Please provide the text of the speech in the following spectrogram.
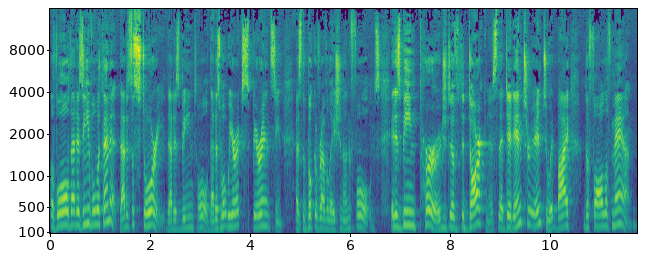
of all that is evil within it. That is the story that is being told. That is what we are experiencing as the book of Revelation unfolds. It is being purged of the darkness that did enter into it by the fall of man.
